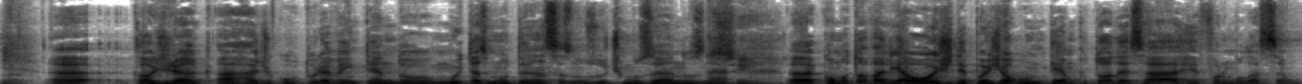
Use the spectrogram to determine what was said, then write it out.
Uh, Claudirã, a Rádio Cultura vem tendo muitas mudanças nos últimos anos, né? Sim. Uh, como tu avalia hoje, depois de algum tempo, toda essa reformulação?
